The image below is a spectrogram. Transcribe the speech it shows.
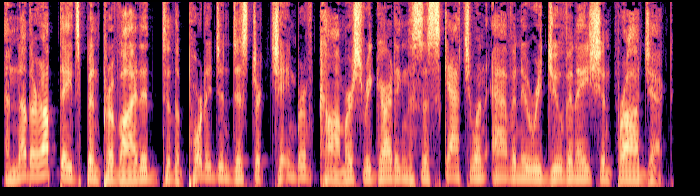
Another update's been provided to the Portage and District Chamber of Commerce regarding the Saskatchewan Avenue Rejuvenation Project.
